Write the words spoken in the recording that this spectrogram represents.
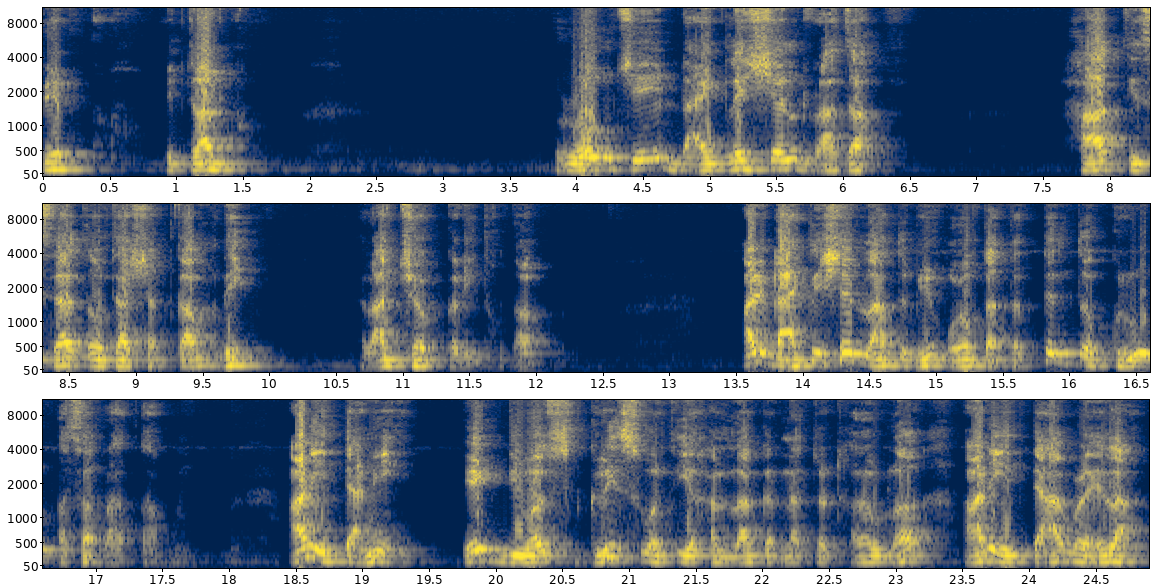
प्रिय मित्रांनो रोमचे डायक्लेशन राजा. हा तिसऱ्या चौथ्या शतकामध्ये राज्य करीत होता. आणि डायक्लेशनला तुम्ही ओळखतात अत्यंत क्रूर असा राजा. आणि त्याने एक दिवस ग्रीसवरती हल्ला करण्याचं ठरवलं आणि त्यावेळेला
